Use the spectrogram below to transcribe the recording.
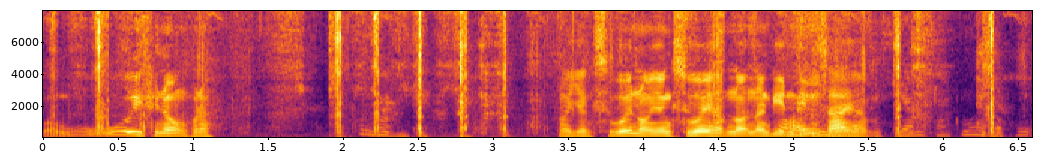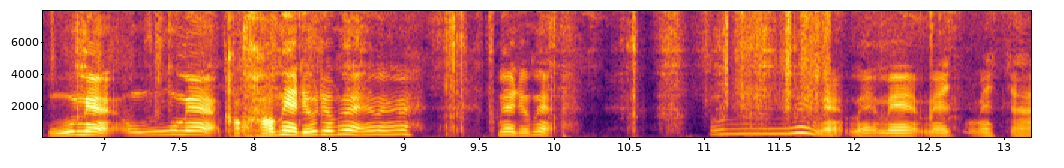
อุ้ยพี่น้องคนนะหน่อยังสวยหน่อยังสวยครับหน่อนางดินดินทรายครับอู้แม่อู้แม่ขาวขาวๆแม่เดี๋ยวเดี๋ยวแม่แม่แม่เดี๋ยวแม่อู้ยแม่แม่แม่แม่แม่จ๋า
